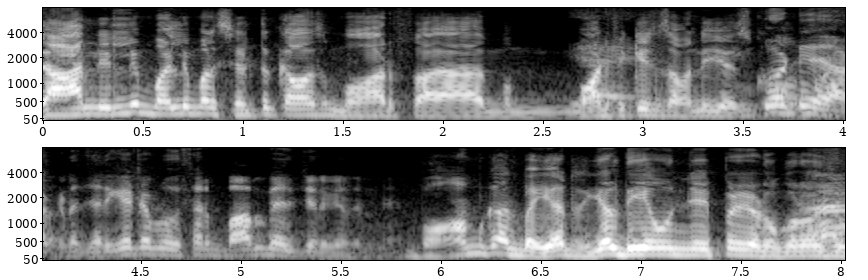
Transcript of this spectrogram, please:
దాన్ని వెళ్ళి మళ్ళీ మన సెట్ కావాల్సిన మార్ఫ్ మోడిఫికేషన్స్ అవన్నీ చేసుకోవాలి అక్కడ జరిగేటప్పుడు ఒకసారి బాంబు పేల్చారు కదండి. బాంబ్ కాదు భయ్య రియల్ దియ్యం అని చెప్పాడు ఒక రోజు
